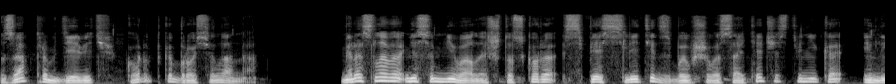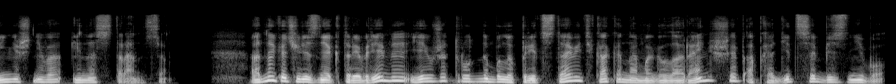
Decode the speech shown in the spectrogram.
«Завтра в девять», — коротко бросила она. Мирослава не сомневалась, что скоро спесь слетит с бывшего соотечественника и нынешнего иностранца. Однако через некоторое время ей уже трудно было представить, как она могла раньше обходиться без него.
